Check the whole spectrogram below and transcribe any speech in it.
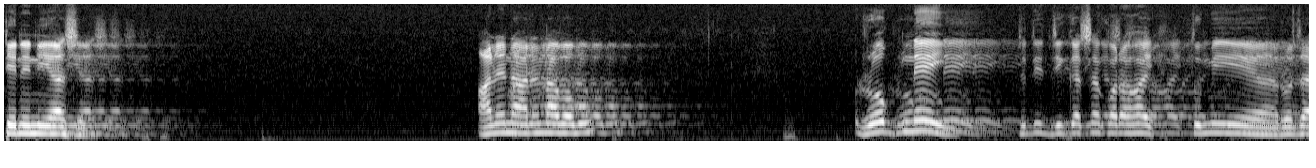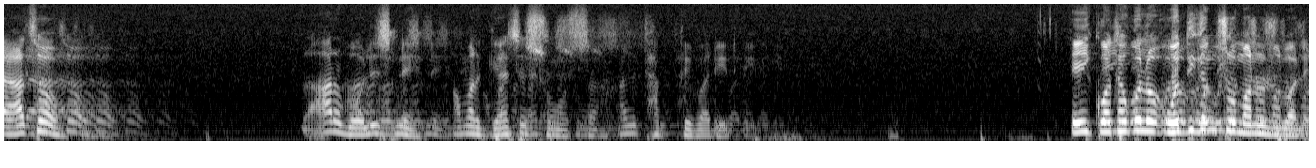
টেনে নিয়ে আসে। আনে না আনে না বাবু। রোগ নেই, যদি জিজ্ঞাসা করা হয়, তুমি রোজায় আছো? আর বলিস নে, আমার গ্যাসের সমস্যা, আমি থাকতে পারি এই কথাগুলো অধিকাংশ মানুষ বলে।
